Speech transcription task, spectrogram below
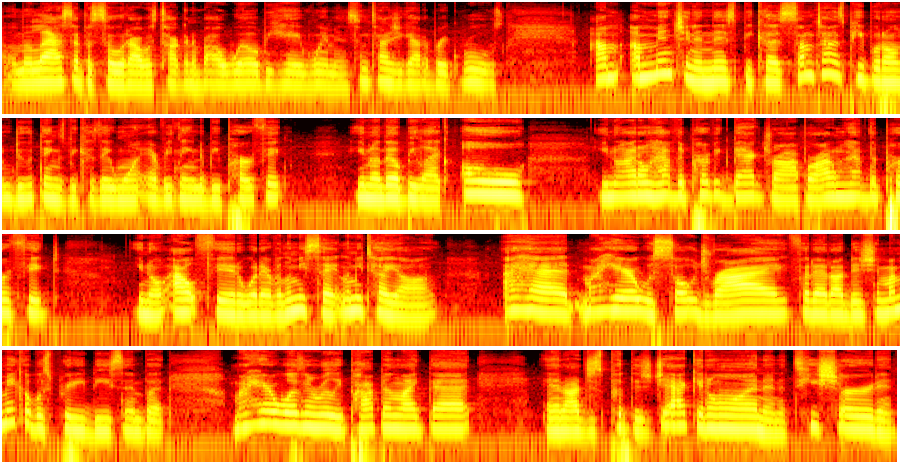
On the last episode, I was talking about well behaved women. Sometimes you got to break rules. I'm, I'm mentioning this because sometimes people don't do things because they want everything to be perfect. You know, they'll be like, oh, you know, I don't have the perfect backdrop or I don't have the perfect, you know, outfit or whatever. Let me say, let me tell y'all, I had my hair was so dry for that audition. My makeup was pretty decent, but my hair wasn't really popping like that. And I just put this jacket on and a t-shirt and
